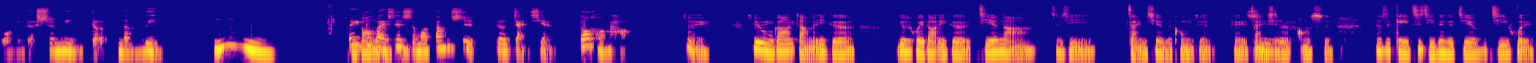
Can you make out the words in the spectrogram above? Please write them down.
我们的生命的能力，嗯，所以不管是什么方式的展现都很好。对，所以我们刚刚讲的一个，又回到一个接纳自己展现的空间，可以展现的方式，是但是给自己那个机机会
